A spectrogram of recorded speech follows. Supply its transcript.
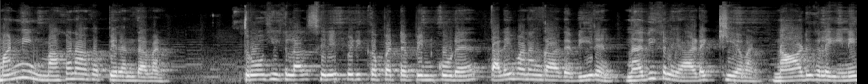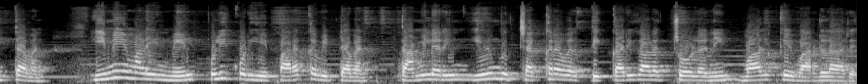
மண்ணின் மகனாக பிறந்தவன். துரோகிகளால் சிறைப்பிடிக்கப்பட்ட பின் கூட தலைவணங்காத வீரன் நதிகளை அடக்கியவன் நாடுகளை இணைத்தவன் இமயமலையின் மேல் புலிக்கொடியை பறக்க விட்டவன் தமிழரின் இரும்பு சக்கரவர்த்தி கரிகால சோழனின் வாழ்க்கை வரலாறு.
